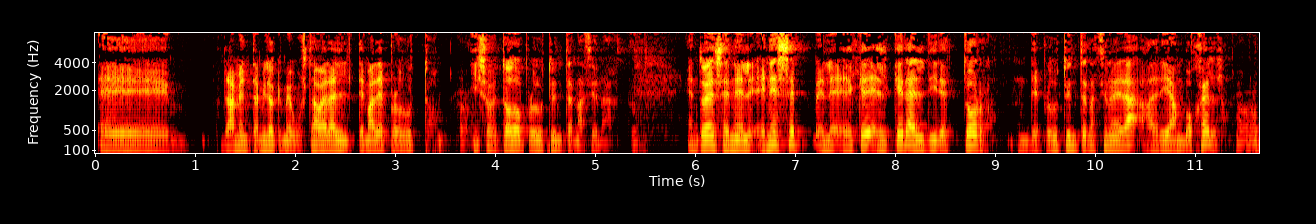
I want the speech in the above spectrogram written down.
realmente a mí lo que me gustaba era el tema de producto y sobre todo producto internacional. Entonces, en, el, en ese, el, que, el, que, era el director de Producto Internacional era Adrián Bogel. Ah.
